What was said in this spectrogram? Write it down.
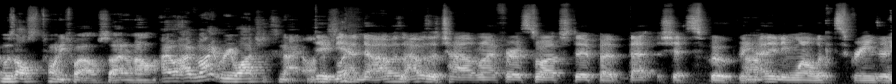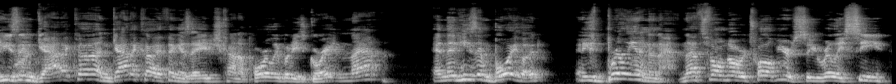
It was also 2012, so I don't know. I, I might rewatch it tonight. Honestly. Dude, yeah, no, I was I was a child when I first watched it, but that shit spooked me. Oh. I didn't even want to look at screens anymore. He's in Gattaca, and Gattaca I think is aged kind of poorly, but he's great in that. And then he's in Boyhood, and he's brilliant in that. And that's filmed over 12 years, so you really see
